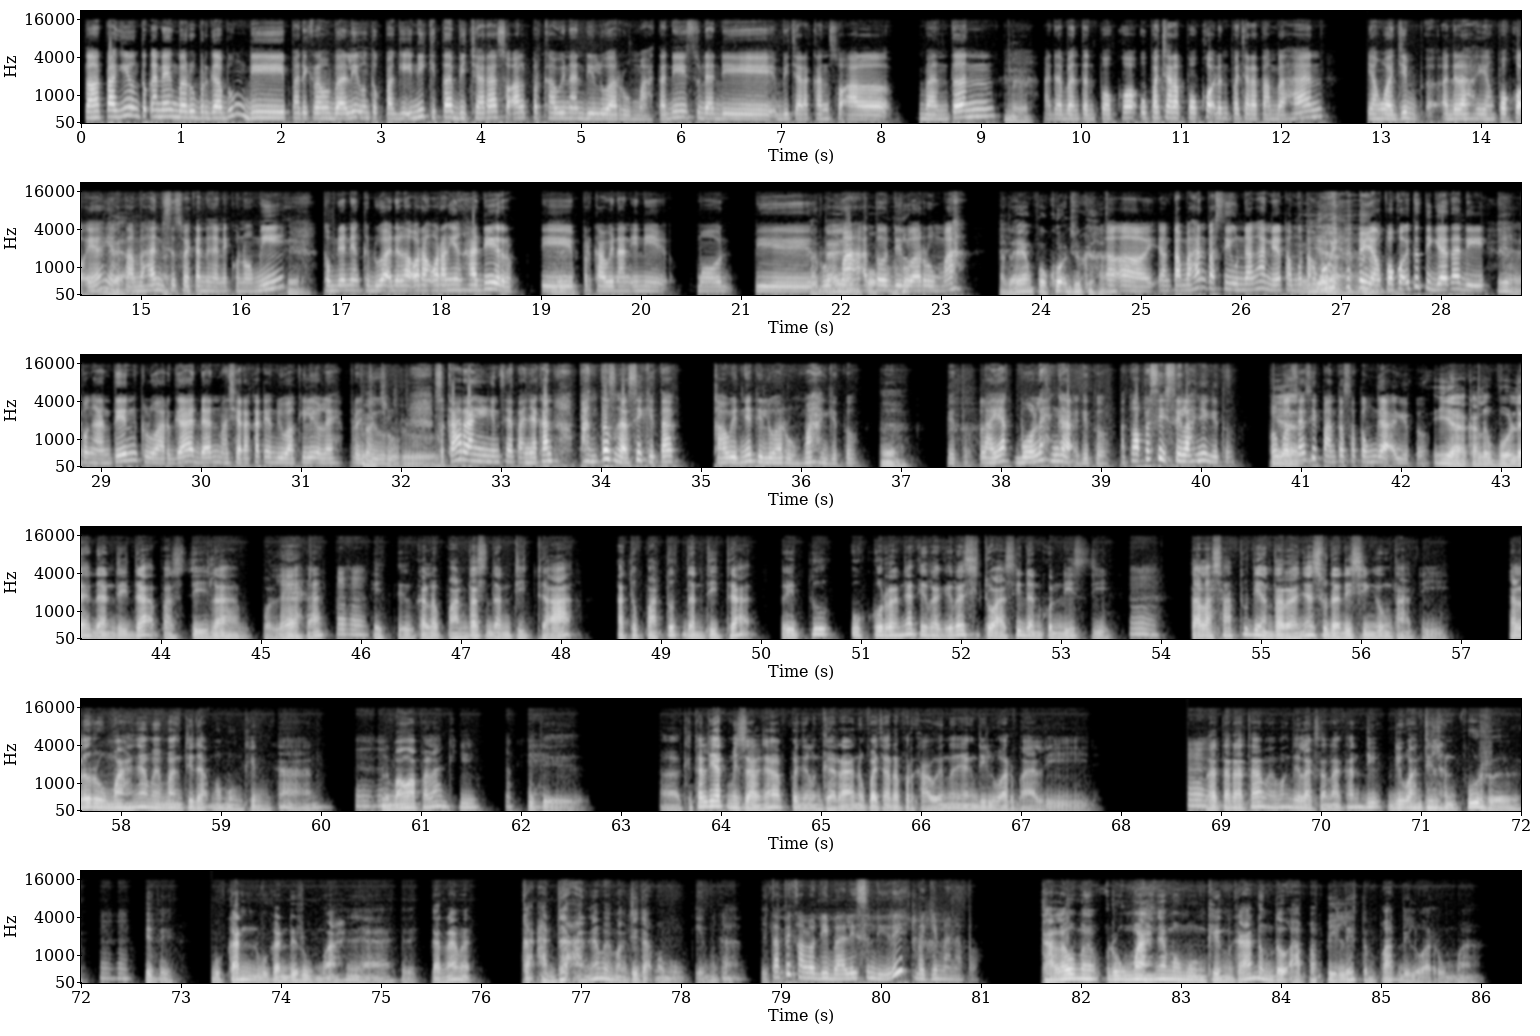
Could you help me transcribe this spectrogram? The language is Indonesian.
Selamat pagi untuk Anda yang baru bergabung di Parikrama Bali. Untuk pagi ini kita bicara soal perkawinan di luar rumah. Tadi sudah dibicarakan soal Banten, yeah. ada Banten pokok, upacara pokok dan upacara tambahan. Yang wajib adalah yang pokok ya, yeah. yang tambahan disesuaikan dengan ekonomi. Yeah. Kemudian yang kedua adalah orang-orang yang hadir di yeah. perkawinan ini, mau di ada rumah atau di luar rumah ada yang pokok juga. Uh, uh, yang tambahan pasti undangan ya tamu-tamu. Yeah. yang pokok itu tiga tadi, yeah. pengantin, keluarga, dan masyarakat yang diwakili oleh prejuru. prejuru. Sekarang ingin saya tanyakan, pantas nggak sih kita kawinnya di luar rumah gitu? Yeah. Gitu, layak boleh nggak gitu? Atau apa sih istilahnya gitu? Kalau yeah. buat saya sih pantas atau enggak gitu. Iya, kalau boleh dan tidak pastilah boleh kan? Mm -hmm. Itu. Kalau pantas dan tidak atau patut dan tidak itu ukurannya kira-kira situasi dan kondisi. Hmm. Salah satu di antaranya sudah disinggung tadi. Kalau rumahnya memang tidak memungkinkan, hmm. mau apa lagi? Okay. Gitu. Uh, kita lihat misalnya penyelenggaraan upacara perkawinan yang di luar Bali. Hmm. Rata-rata hmm. memang dilaksanakan di, di Wantilan Pura, hmm. gitu. Bukan bukan di rumahnya, gitu. karena keadaannya memang tidak memungkinkan. Hmm. Gitu. Tapi kalau di Bali sendiri bagaimana, Pak? Kalau rumahnya memungkinkan untuk apa pilih tempat di luar rumah?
